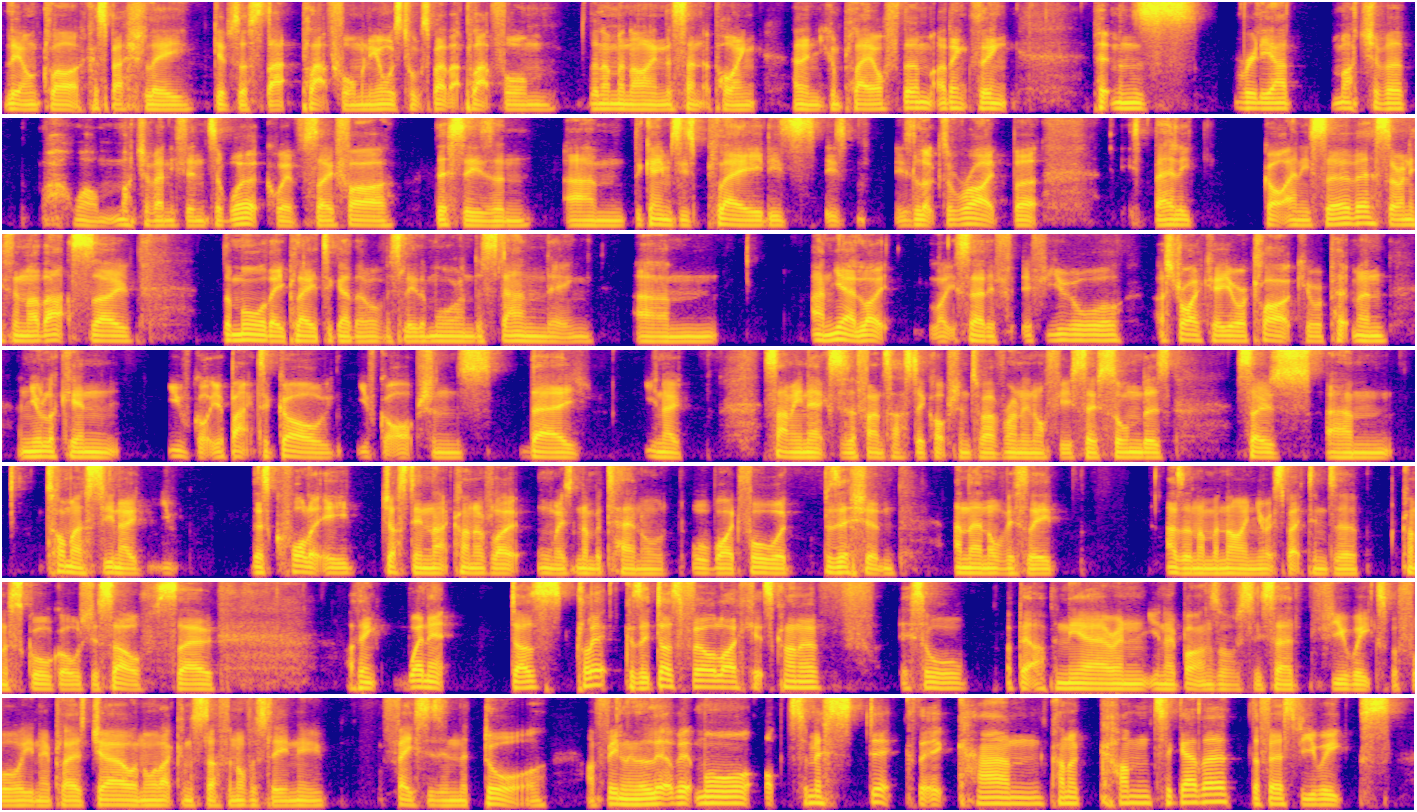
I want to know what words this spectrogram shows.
Leon Clarke especially gives us that platform, and he always talks about that platform, the number nine, the centre point, and then you can play off them. I don't think Pitman's really had much of a well, much of anything to work with so far this season. Um, the games he's played, he's he's he's looked alright, but he's barely got any service or anything like that. So the more they play together, obviously, the more understanding. Um, and yeah, like like you said, if if you're a striker, you're a Clarke, you're a Pitman, and you're looking, you've got your back to goal, you've got options there. You know, Sammy Nix is a fantastic option to have running off you. So Saunders, so's um, Thomas. You know, you, there's quality just in that kind of like almost number ten or or wide forward position, and then obviously as a number nine, you're expecting to kind of score goals yourself. So I think when it does click, because it does feel like it's kind of it's all a bit up in the air, and you know, Barton's obviously said a few weeks before, you know, players gel and all that kind of stuff, and obviously new faces in the door. I'm feeling a little bit more optimistic that it can kind of come together. The first few weeks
